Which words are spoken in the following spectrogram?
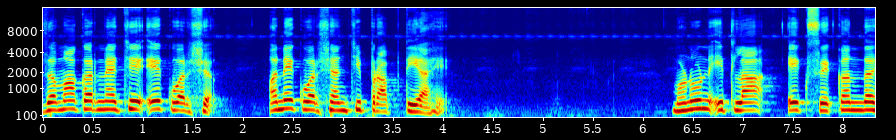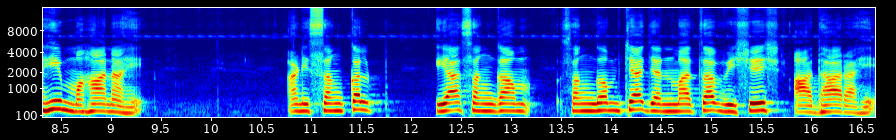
जमा करण्याचे एक वर्ष अनेक वर्षांची प्राप्ती आहे. म्हणून इथला एक सेकंदही महान आहे. आणि संकल्प या संगम संगमच्या जन्माचा विशेष आधार आहे.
